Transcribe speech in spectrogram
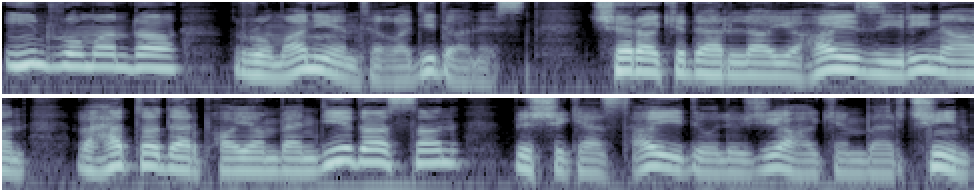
این رمان را رومانی انتقادی دانست چرا که در لایه های زیرین آن و حتی در پایانبندی داستان به شکست های ایدئولوژی حاکم بر چین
